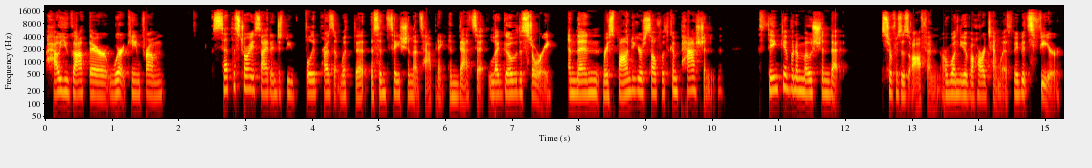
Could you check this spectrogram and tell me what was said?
how you got there, where it came from. Set the story aside and just be fully present with the, the sensation that's happening. And that's it. Let go of the story. And then respond to yourself with compassion. Think of an emotion that surfaces often or one you have a hard time with. Maybe it's fear.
